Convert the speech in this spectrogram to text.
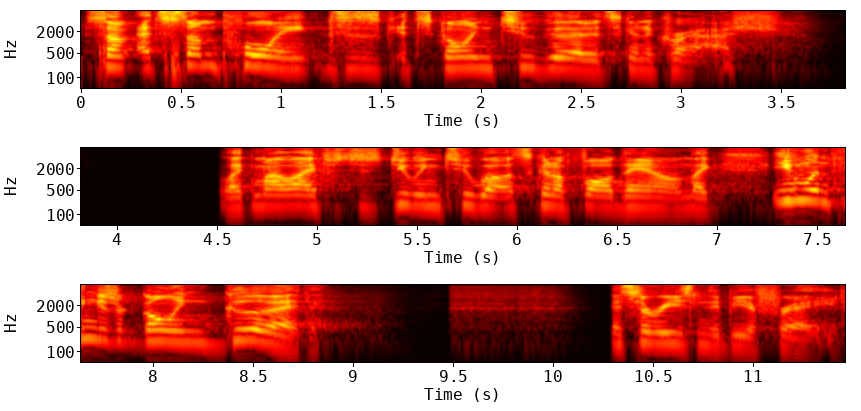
some, at some point, this is, it's going too good, it's going to crash. Like my life is just doing too well, it's going to fall down. Like even when things are going good, it's a reason to be afraid.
